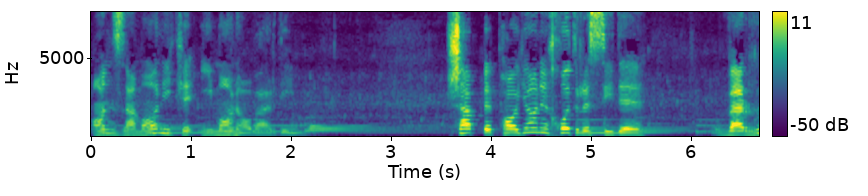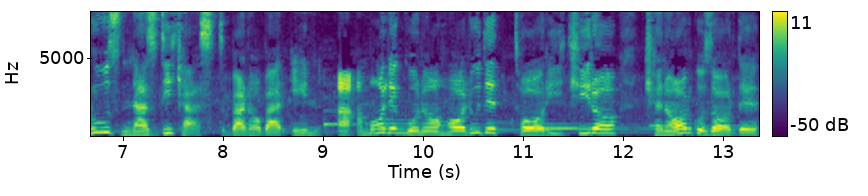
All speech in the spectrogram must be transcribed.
آن زمانی که ایمان آوردیم. شب به پایان خود رسیده و روز نزدیک است. بنابراین اعمال گناهالود تاریکی را کنار گذارده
